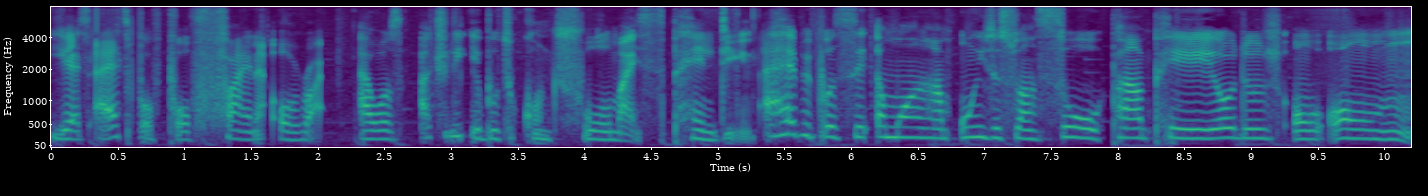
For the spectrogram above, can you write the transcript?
Yes, I had puff puff fine, all right. I was actually able to control my spending. I heard people say, "I'm I'm only just one so pay all those um, um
